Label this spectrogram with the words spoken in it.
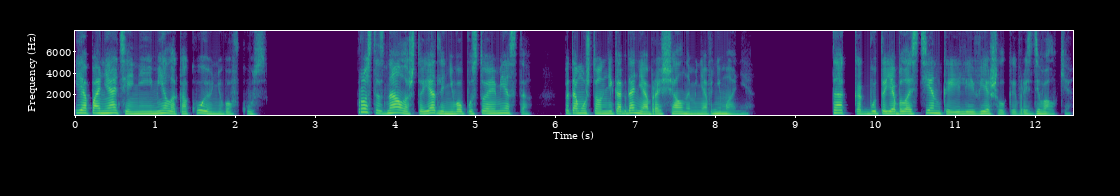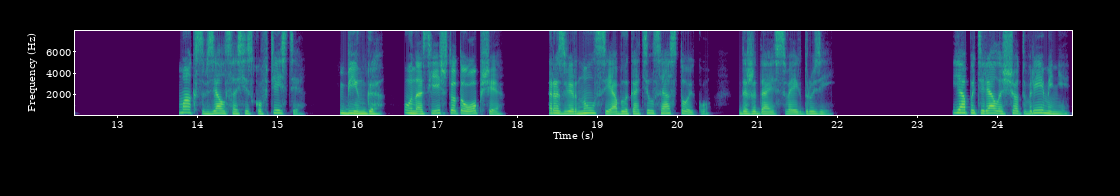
Я понятия не имела, какой у него вкус. Просто знала, что я для него пустое место, потому что он никогда не обращал на меня внимания. Так, как будто я была стенкой или вешалкой в раздевалке. Макс взял сосиску в тесте. Бинго, у нас есть что-то общее развернулся и облокотился о стойку, дожидаясь своих друзей. Я потеряла счет времени,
